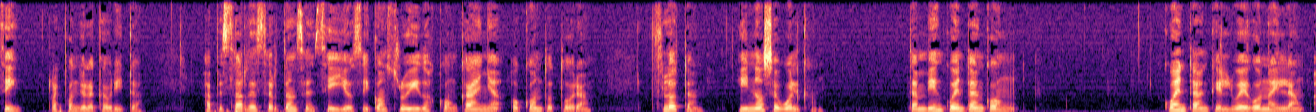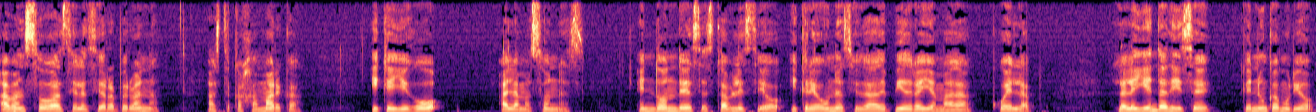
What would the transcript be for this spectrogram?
Sí, respondió la cabrita. A pesar de ser tan sencillos y construidos con caña o con totora, flotan y no se vuelcan. También cuentan con cuentan que luego Nailán avanzó hacia la sierra peruana, hasta Cajamarca y que llegó al Amazonas, en donde se estableció y creó una ciudad de piedra llamada Cuelap. La leyenda dice que nunca murió,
